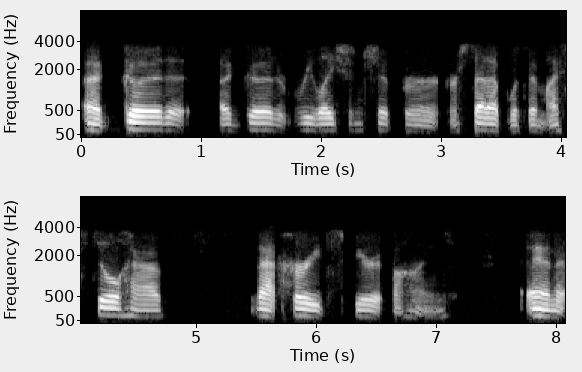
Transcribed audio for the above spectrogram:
a good a good relationship or, or setup with him, I still have that hurried spirit behind, and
